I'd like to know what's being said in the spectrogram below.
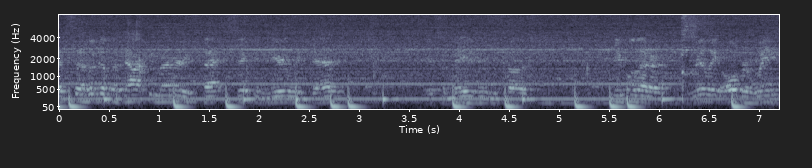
I said, look at the documentary Fat, Sick, and Nearly Dead. It's amazing because people that are really overweight,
